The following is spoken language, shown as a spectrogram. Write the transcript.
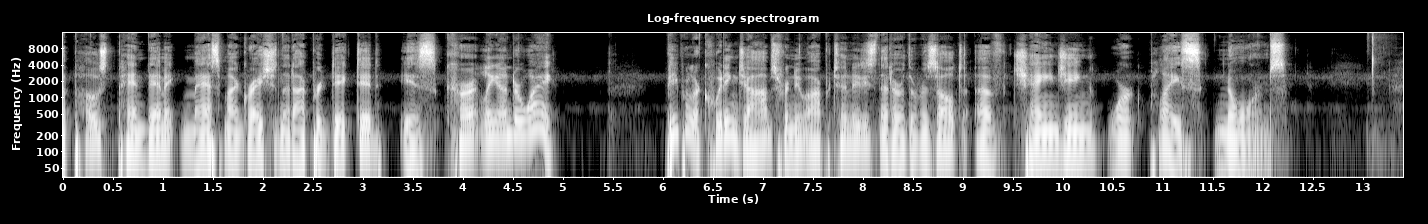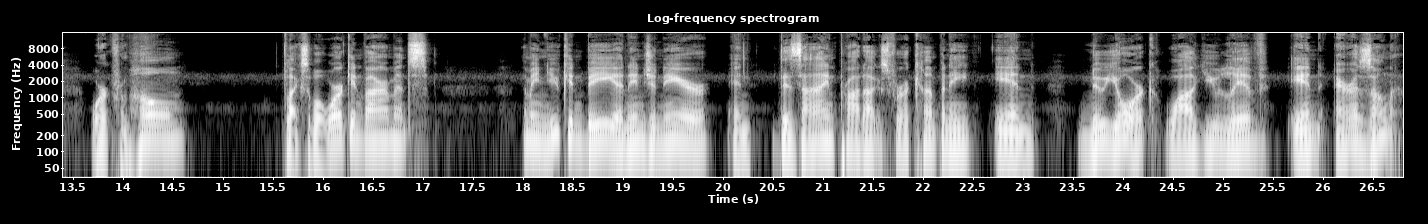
The post pandemic mass migration that I predicted is currently underway. People are quitting jobs for new opportunities that are the result of changing workplace norms. Work from home, flexible work environments. I mean, you can be an engineer and design products for a company in New York while you live in Arizona.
